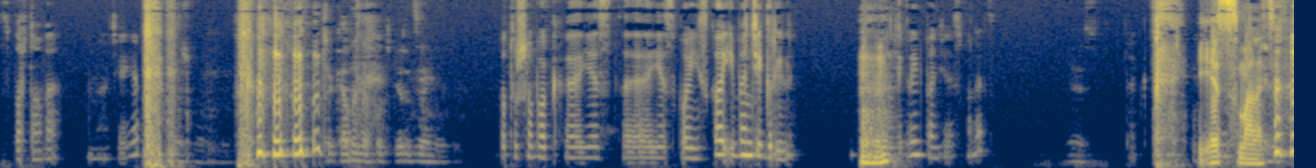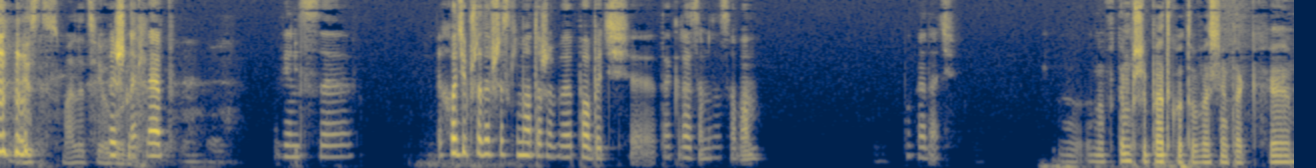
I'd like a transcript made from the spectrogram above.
sportowe. Mam nadzieję. Czekamy na potwierdzenie. Otóż obok jest, jest boisko i będzie grill. Mhm. Będzie grill, będzie smalec? Jest. Tak. Jest smalec. Jest smalec i ogórki. Pyszny chleb. Więc e, chodzi przede wszystkim o to, żeby pobyć e, tak razem ze sobą. Pogadać. No, no w tym przypadku to właśnie tak e,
